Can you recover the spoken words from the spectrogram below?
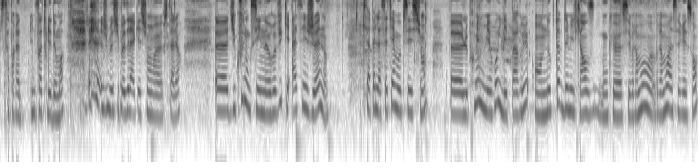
ça paraît une fois tous les deux mois. je me suis posé la question tout à l'heure. Du coup, donc c'est une revue qui est assez jeune, qui s'appelle La Septième Obsession. Le premier numéro, il est paru en octobre 2015, donc c'est vraiment vraiment assez récent.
